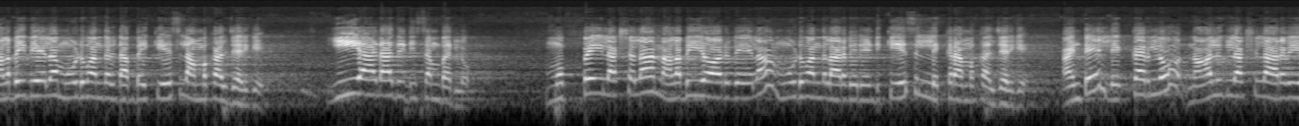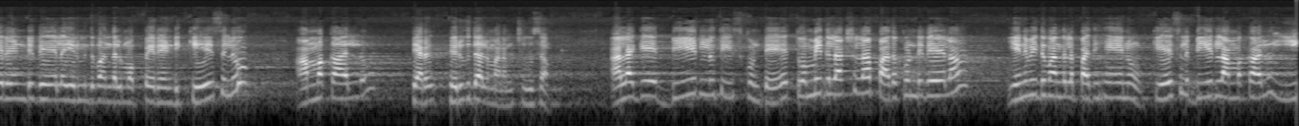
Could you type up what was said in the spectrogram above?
నలభై వేల మూడు వందల డెబ్బై కేసుల అమ్మకాలు జరిగాయి. ఈ ఏడాది డిసెంబర్లో ముప్పై లక్షల నలభై ఆరు వేల మూడు వందల అరవై రెండు కేసులు లిక్కర్ అమ్మకాలు జరిగాయి. అంటే లెక్కర్లో నాలుగు లక్షల అరవై రెండు వేల ఎనిమిది వందల ముప్పై రెండు కేసులు అమ్మకాలు పెరుగుదల మనం చూసాం. అలాగే బీర్లు తీసుకుంటే తొమ్మిది లక్షల పదకొండు వేల ఎనిమిది వందల పదిహేను కేసుల బీర్ల అమ్మకాలు ఈ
